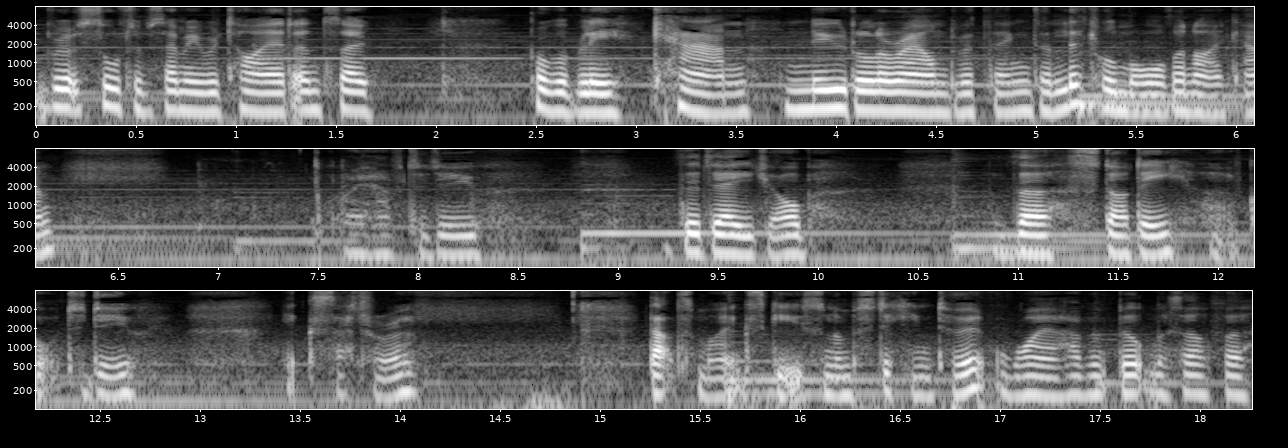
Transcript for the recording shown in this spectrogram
re- sort of semi retired and so probably can noodle around with things a little more than I can. I have to do the day job, the study that I've got to do, etc. That's my excuse, and I'm sticking to it. Why I haven't built myself a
